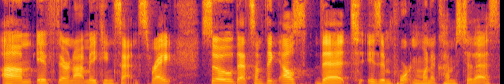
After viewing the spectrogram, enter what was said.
um, if they're not making sense, right? So that's something else that is important when it comes to this.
